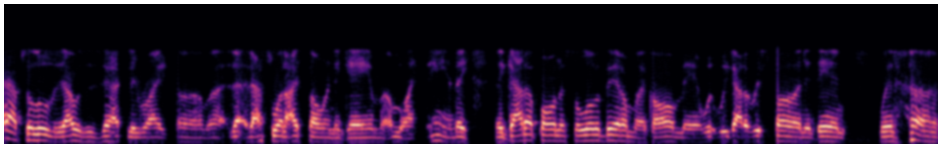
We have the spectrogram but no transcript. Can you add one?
Absolutely, that was exactly right. Um, that, that's what I saw in the game. I'm like, man, they they got up on us a little bit. I'm like, oh man, we, we got to respond. And then when uh,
